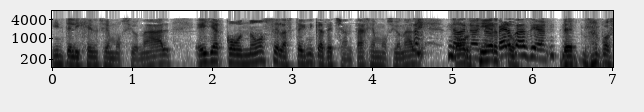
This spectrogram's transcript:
inteligencia emocional, ella conoce las técnicas de chantaje emocional. No, Por no, no, cierto, persuasión. de- pues,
